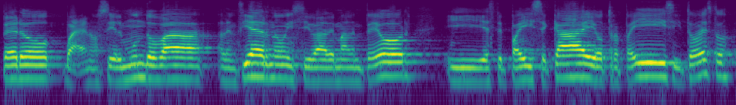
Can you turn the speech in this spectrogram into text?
pero bueno, si el mundo va al infierno y si va de mal en peor y este país se cae, otro país y todo esto,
